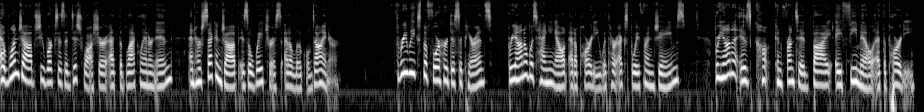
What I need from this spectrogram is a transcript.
At one job, she works as a dishwasher at the Black Lantern Inn, and her second job is a waitress at a local diner. Three weeks before her disappearance, Brianna was hanging out at a party with her ex boyfriend James. Brianna is co- confronted by a female at the party.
